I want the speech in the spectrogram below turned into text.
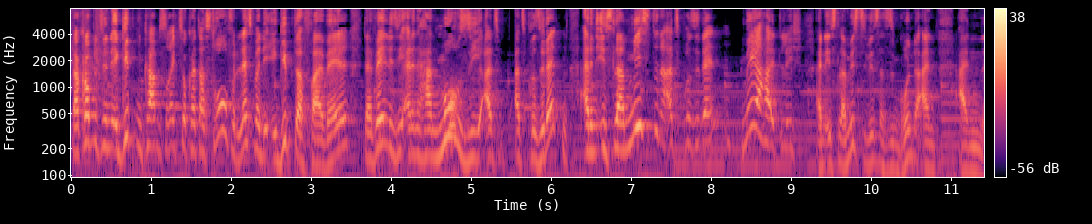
Da kommt es in Ägypten, kam es direkt zur Katastrophe. Lässt man die Ägypter frei wählen, da wählen sie einen Herrn Morsi als, als Präsidenten, einen Islamisten als Präsidenten, mehrheitlich. Ein Islamist, Sie wissen, das ist im Grunde ein, ein äh,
